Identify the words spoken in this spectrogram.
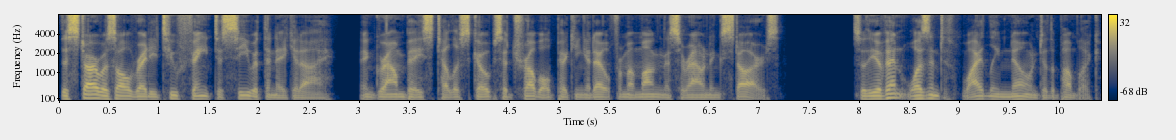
The star was already too faint to see with the naked eye, and ground based telescopes had trouble picking it out from among the surrounding stars. So the event wasn't widely known to the public.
